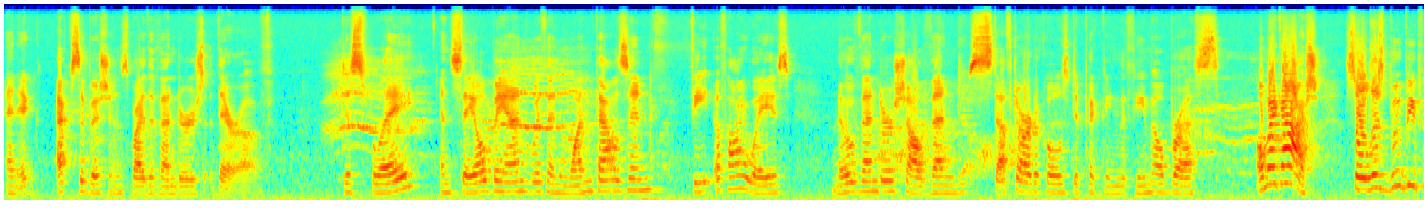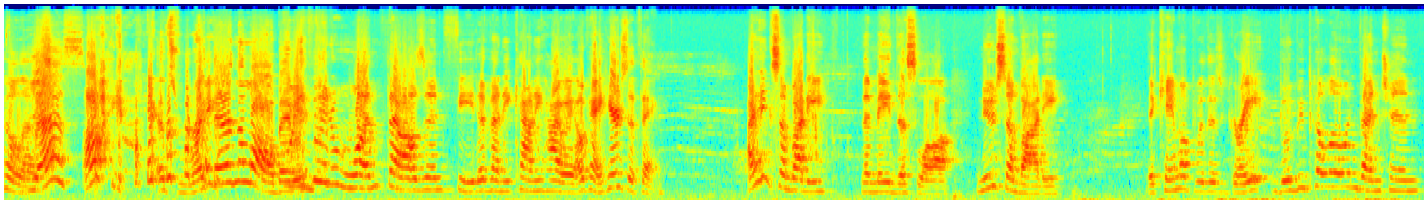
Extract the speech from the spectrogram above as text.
and ex- exhibitions by the vendors thereof. Display and sale banned within 1,000 feet of highways. No vendor shall vend stuffed articles depicting the female breasts. Oh my gosh! Sold as booby pillows. Yes. Oh my god! It's right there in the law, baby. Within 1,000 feet of any county highway. Okay, here's the thing. I think somebody that made this law knew somebody that came up with this great booby pillow invention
